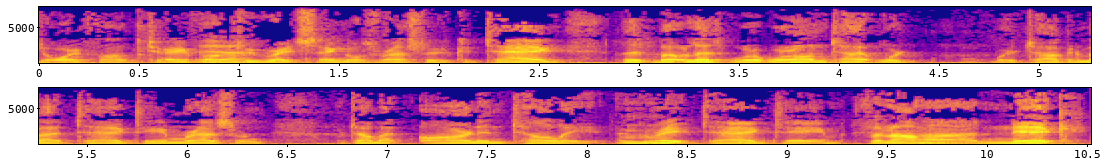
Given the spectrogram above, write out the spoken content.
Dory Funk, Terry Funk, Yeah. two great singles wrestlers who could tag. But let's, we're, we're on top. We're we're talking about tag team wrestling. We're talking about Arn and Tully, a great tag team. Mm-hmm. Phenomenal. Uh, Nick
